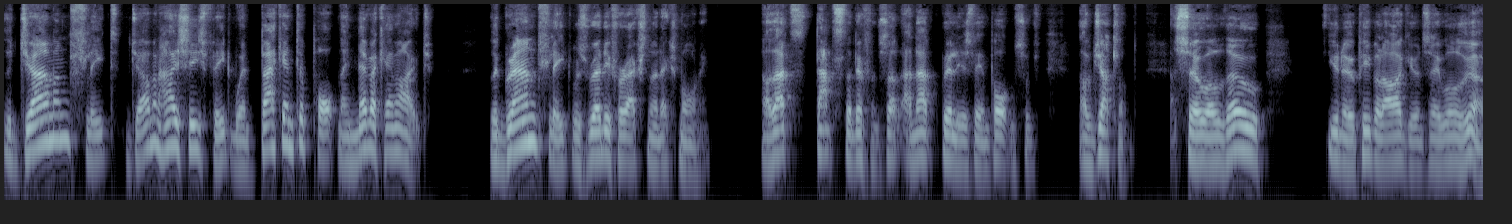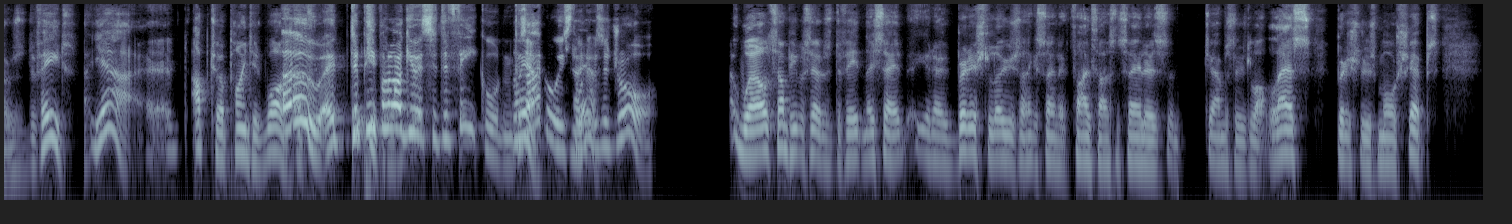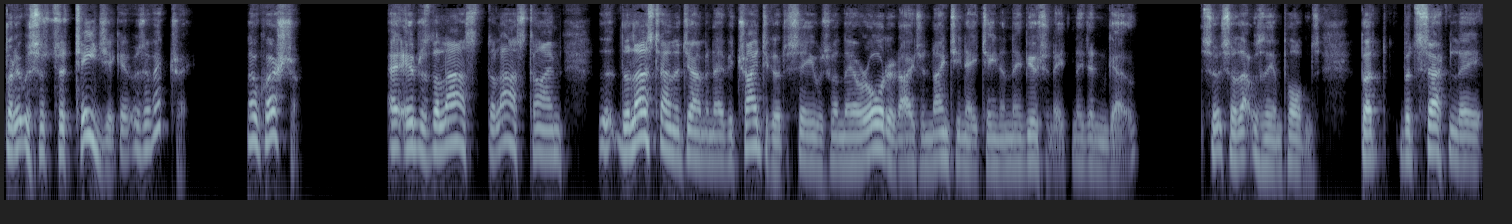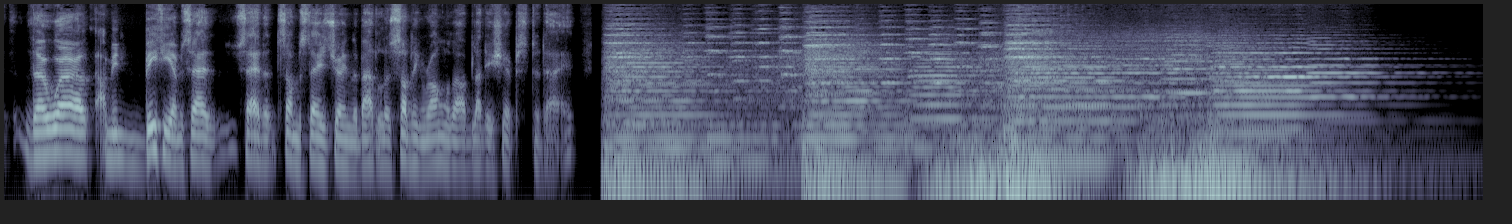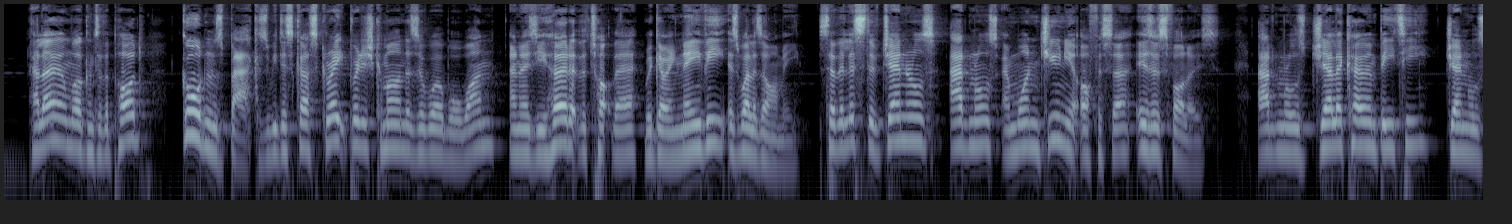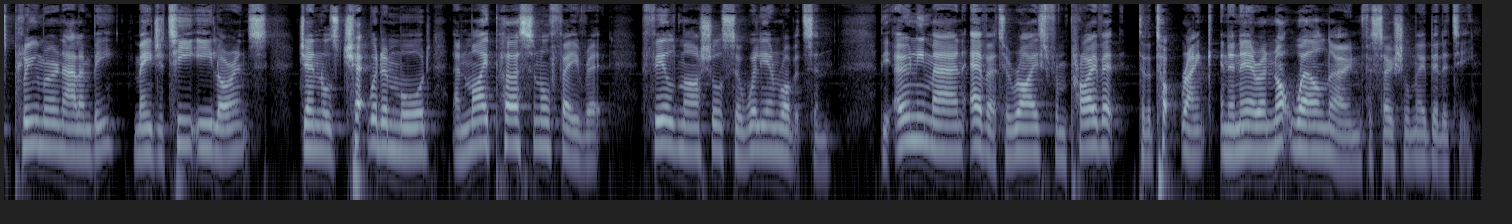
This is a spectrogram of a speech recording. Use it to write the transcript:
the German fleet, German high seas fleet, went back into port and they never came out. The Grand Fleet was ready for action the next morning. Now that's that's the difference, and that really is the importance of of Jutland. So although you know people argue and say, well, you know, it was a defeat. Yeah, uh, up to a point it was. Oh, uh, do people argue it's a defeat, Gordon? Because oh, yeah. I've always thought oh, yeah. it was a draw. Well, some people say it was a defeat, and they say, you know, British lose, I think it's something like 5,000 sailors, and Germans lose a lot less, British lose more ships. But it was a strategic, it was a victory, no question. It was the last, the last time, the, the last time the German Navy tried to go to sea was when they were ordered out in 1918 and they mutinied and they didn't go. So, so that was the importance. But, but certainly there were. I mean, Beatty said said at some stage during the battle, "There's something wrong with our bloody ships today." Hello and welcome to the pod. Gordon's back as we discuss great British commanders of World War One, and as you heard at the top there, we're going Navy as well as Army. So the list of generals, admirals, and one junior officer is as follows: Admirals Jellicoe and Beatty, Generals Plumer and Allenby, Major T. E. Lawrence, Generals Chetwode and Maude, and my personal favourite, Field Marshal Sir William Robertson, the only man ever to rise from private to the top rank in an era not well known for social mobility.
